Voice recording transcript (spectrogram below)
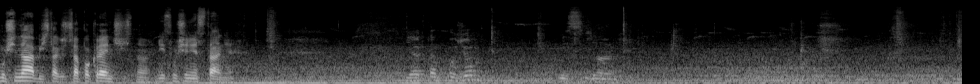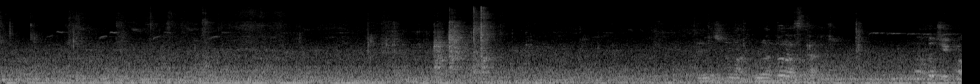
musi nabić, także trzeba pokręcić, no. Nic mu się nie stanie. Jak tam poziom? Nic idealnie. Makulatora starczy. No to cipa.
